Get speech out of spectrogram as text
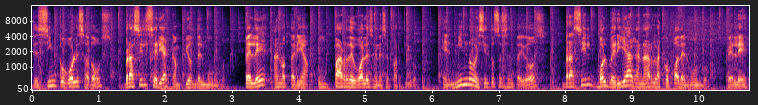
de 5 goles a 2, Brasil sería campeón del mundo. Pelé anotaría un par de goles en ese partido. En 1962, Brasil volvería a ganar la Copa del Mundo. Pelé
